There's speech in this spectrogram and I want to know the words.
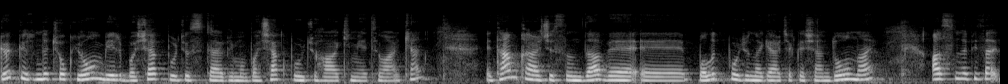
gökyüzünde çok yoğun bir Başak Burcu sterlimi, Başak Burcu hakimiyeti varken e, tam karşısında ve e, balık burcunda gerçekleşen dolunay aslında bize,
